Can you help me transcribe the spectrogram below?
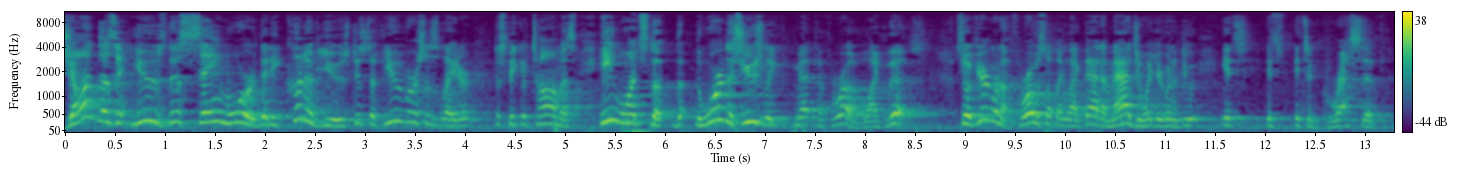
John doesn't use this same word that he could have used just a few verses later to speak of Thomas. He wants the, the, the word that's usually meant to throw, like this. So if you're going to throw something like that, imagine what you're going to do. It's, it's, it's aggressive.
